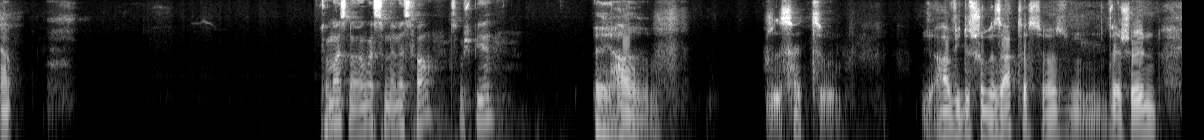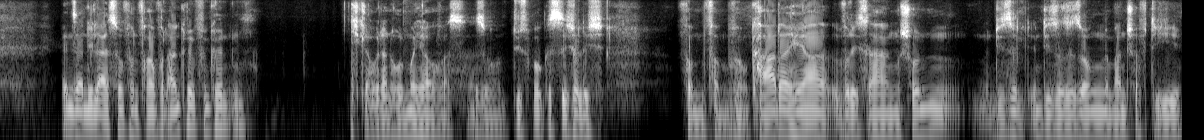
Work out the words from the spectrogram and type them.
Ja. Thomas, noch irgendwas zum MSV, zum Spiel? Ja, es ist halt, ja, wie du schon gesagt hast, ja, wäre schön, wenn sie an die Leistung von Frankfurt anknüpfen könnten. Ich glaube, dann holen wir ja auch was. Also Duisburg ist sicherlich vom, vom, vom Kader her würde ich sagen, schon diese, in dieser Saison eine Mannschaft, die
